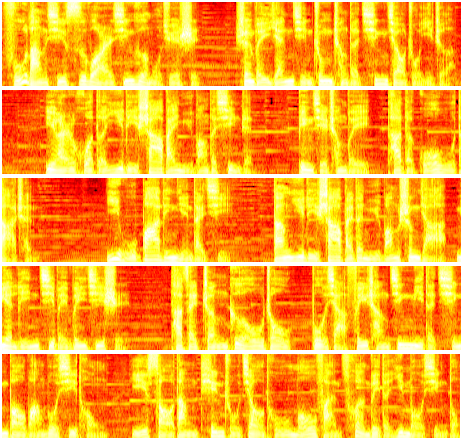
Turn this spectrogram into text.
弗朗西斯·沃尔辛厄姆爵士身为严谨忠诚的清教主义者，因而获得伊丽莎白女王的信任，并且成为她的国务大臣。一五八零年代起，当伊丽莎白的女王生涯面临继位危机时，她在整个欧洲布下非常精密的情报网络系统。以扫荡天主教徒谋反篡位的阴谋行动，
